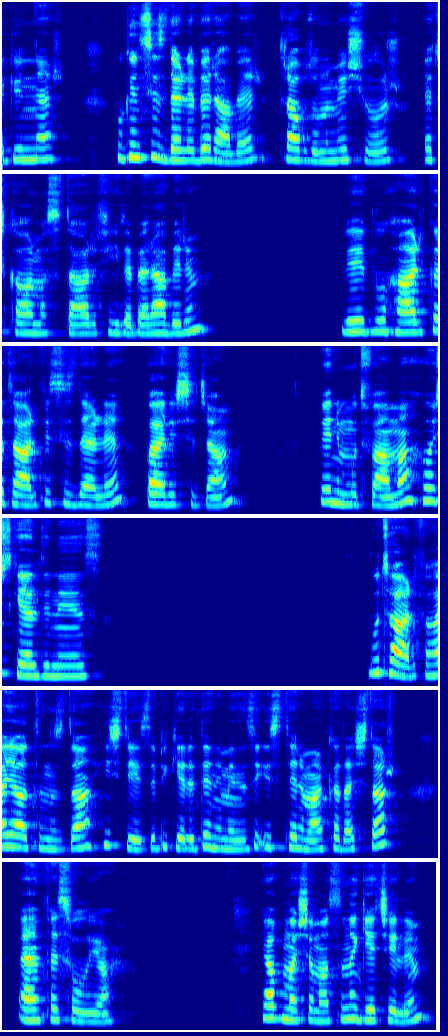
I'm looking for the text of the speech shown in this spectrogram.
günler. Bugün sizlerle beraber Trabzon'un meşhur et kavurması tarifiyle beraberim. Ve bu harika tarifi sizlerle paylaşacağım. Benim mutfağıma hoş geldiniz. Bu tarifi hayatınızda hiç değilse bir kere denemenizi isterim arkadaşlar. Enfes oluyor. Yapım aşamasına geçelim.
